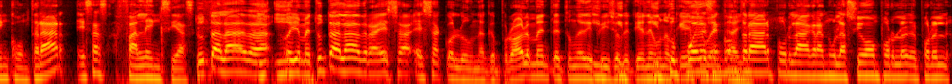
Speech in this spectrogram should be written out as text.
encontrar esas falencias. Tú taladras, y, óyeme, tú taladras esa, esa columna, que probablemente es un edificio que tiene unos tú puedes encontrar por la granulación, por, por el,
